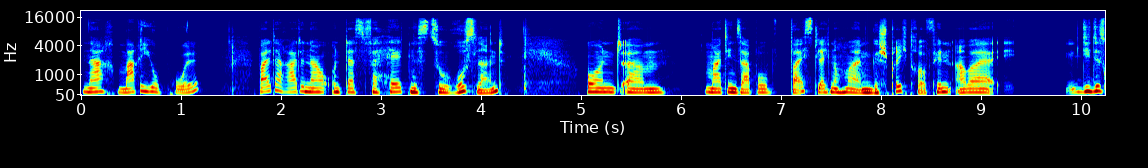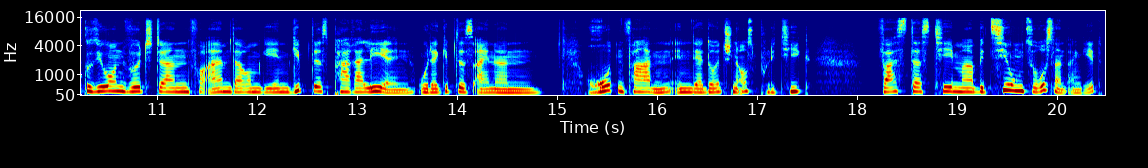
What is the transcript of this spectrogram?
nach Mariupol, Walter Radenau und das Verhältnis zu Russland. Und ähm, Martin Sabro weist gleich nochmal im Gespräch darauf hin, aber die Diskussion wird dann vor allem darum gehen, gibt es Parallelen oder gibt es einen roten Faden in der deutschen Außenpolitik was das Thema Beziehungen zu Russland angeht.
